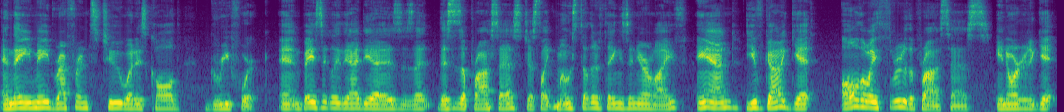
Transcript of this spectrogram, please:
and they made reference to what is called grief work and basically the idea is is that this is a process just like most other things in your life and you've got to get all the way through the process in order to get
